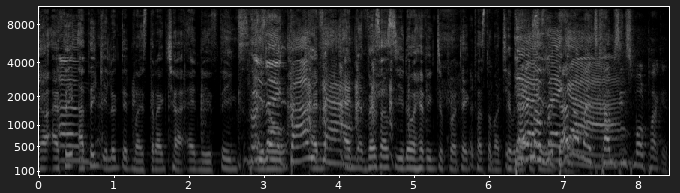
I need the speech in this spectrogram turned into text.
no, I think I think he looked at my structure and he thinks you Um, He's know, like, "Bouncer." and, and versus you know having to protect Pastor Mateo. Yeah, Dynamite, like, dynamite ah. comes in small packet.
